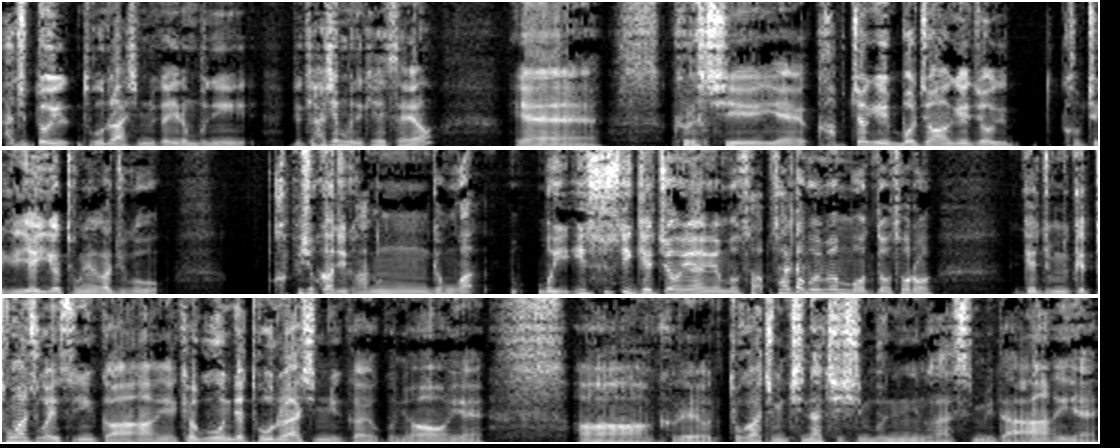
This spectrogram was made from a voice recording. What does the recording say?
아직도 이- 도를 아십니까? 이런 분이 이렇게 하신 분이 계세요? 예, 그렇지. 예, 갑자기 멀쩡하게 저, 갑자기 얘기가 통해가지고 커피숍까지 가는 경우가 뭐 있을 수 있겠죠. 예, 예, 뭐 사- 살다 보면 뭐 또 서로 이렇게 좀 이렇게 통할 수가 있으니까 예, 결국은 이제 도를 하십니까였군요. 예, 아 그래요. 도가 좀 지나치신 분인 것 같습니다. 예,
